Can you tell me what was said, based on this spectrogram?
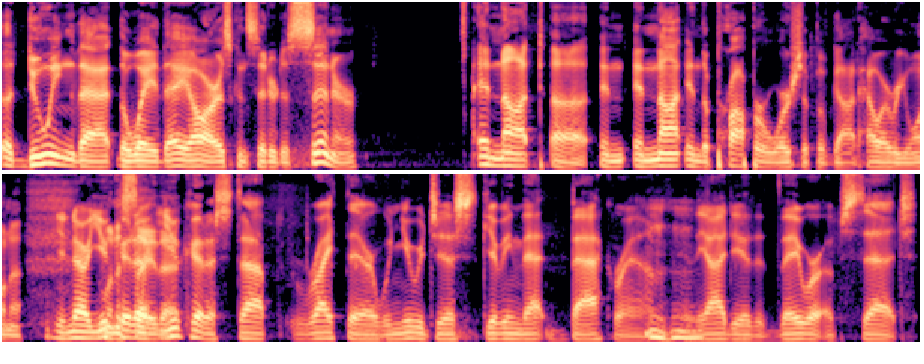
uh, doing that the way they are is considered a sinner and not uh, and and not in the proper worship of God. However, you want to You know, you could say have that. you could have stopped right there when you were just giving that background and the idea that they were upset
